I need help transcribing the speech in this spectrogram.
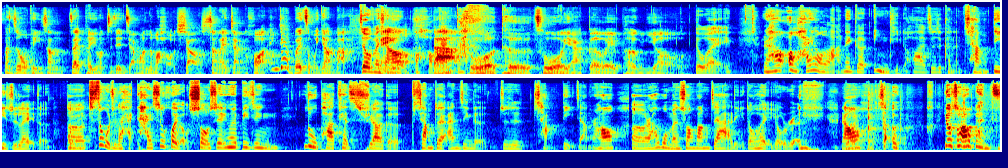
反正我平常在朋友之间讲话那么好笑，上来讲个话，应该不会怎么样吧？就我们想要大错特错呀，各位朋友。对，然后哦，还有啦，那个硬体的话，就是可能场地之类的。呃，其实我觉得还还是会有受限，因为毕竟录 podcast 需要一个相对安静的，就是场地这样。然后呃，然后我们双方家里都会有人，然后 呃又抓到板子。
